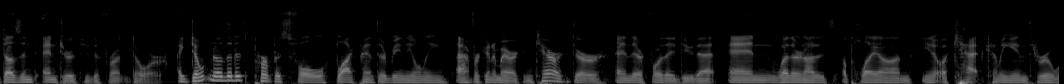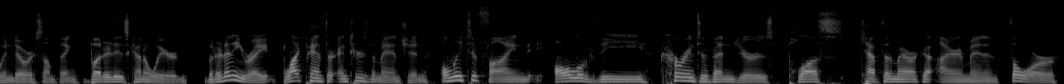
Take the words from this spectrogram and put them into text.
doesn't enter through the front door. I don't know that it's purposeful, Black Panther being the only African American character, and therefore they do that, and whether or not it's a play on, you know, a cat coming in through a window or something, but it is kind of weird. But at any rate, Black Panther enters the mansion only to find all of the current Avengers plus Captain America, Iron Man, and Thor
